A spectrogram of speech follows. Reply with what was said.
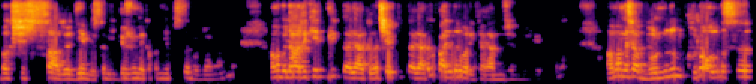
bakış açısı sağlıyor diyebiliriz. Tabii gözün ve kafanın yapısı da burada önemli. Ama böyle hareketlilikle alakalı, çeviklikle alakalı faydaları var ayağın üzerinde. Ama mesela burnunun kuru olması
